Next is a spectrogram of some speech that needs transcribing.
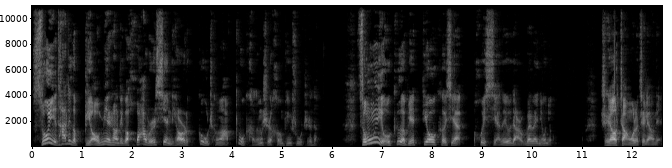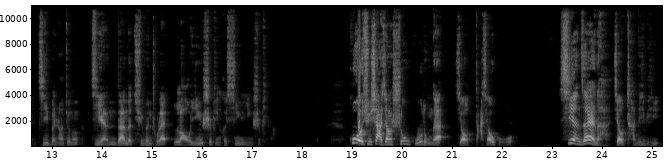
所以它这个表面上这个花纹线条的构成啊，不可能是横平竖直的，总有个别雕刻线会显得有点歪歪扭扭。只要掌握了这两点，基本上就能简单的区分出来老银饰品和新银饰品了。过去下乡收古董的叫打小鼓，现在呢叫铲地皮。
